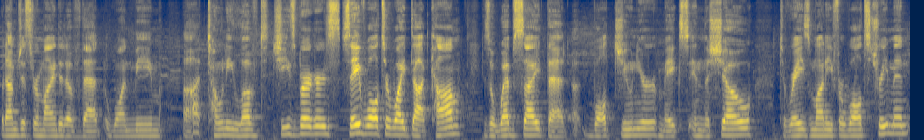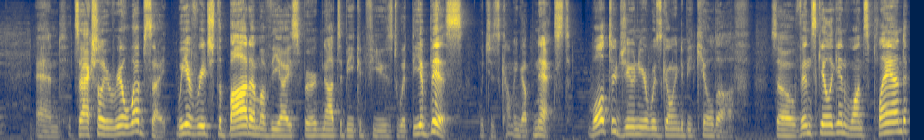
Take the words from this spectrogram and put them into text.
but I'm just reminded of that one meme uh, Tony loved cheeseburgers. SaveWalterWhite.com is a website that uh, Walt Jr. makes in the show to raise money for Walt's treatment, and it's actually a real website. We have reached the bottom of the iceberg, not to be confused with the abyss, which is coming up next. Walter Jr. was going to be killed off. So Vince Gilligan once planned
